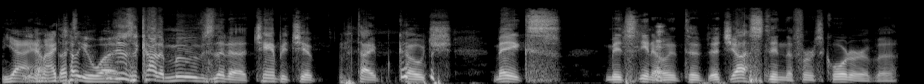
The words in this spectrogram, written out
yeah. You and know, I tell you what, those are the kind of moves that a championship type coach makes. It's you know to adjust in the first quarter of a,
